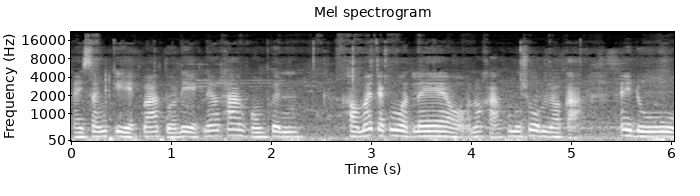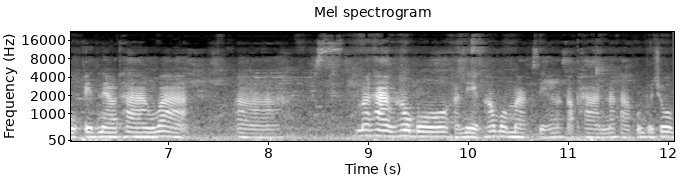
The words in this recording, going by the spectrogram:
ให้สังเกตว่าตัวเลขแนวทางของเพิ่นเขามาจากงวดแล้วเนาะค่ะ คุณผู้ชมแล้วก็ให้ดูเป็นแนวทางว่า มาทางเข้าโบค่ะเนกเข้าโบมากเสียงกับพานนะคะ คุณผู้ชม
